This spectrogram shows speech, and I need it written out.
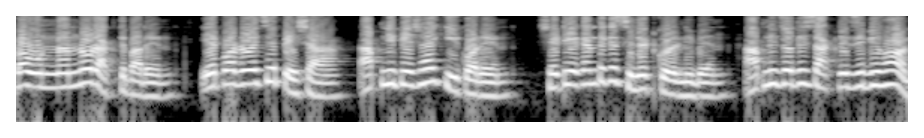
বা অন্যান্য রাখতে পারেন। এরপর রয়েছে পেশা, আপনি পেশায় কি করেন, সেটি এখান থেকে সিলেক্ট করে নেবেন। আপনি যদি চাকরিজীবী হন,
